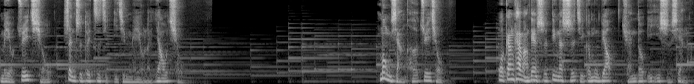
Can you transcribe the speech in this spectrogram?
没有追求，甚至对自己已经没有了要求。梦想和追求，我刚开网店时定了十几个目标，全都一一实现了。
